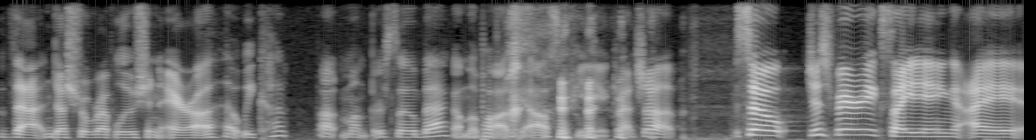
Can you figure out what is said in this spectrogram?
that industrial revolution era that we cut about a month or so back on the podcast if you need to catch up. So just very exciting. I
